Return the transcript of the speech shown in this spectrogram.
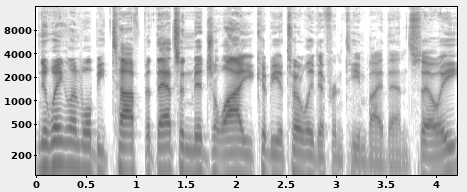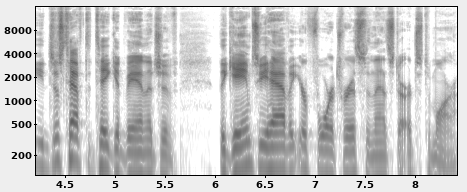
New England will be tough, but that's in mid July. You could be a totally different team by then. So you just have to take advantage of the games you have at your fortress, and that starts tomorrow.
